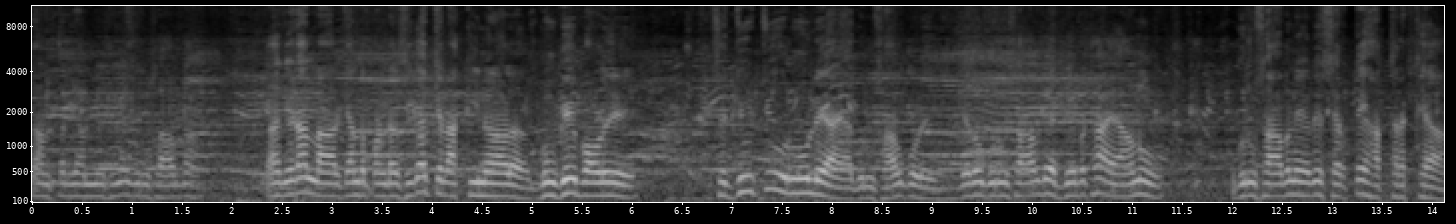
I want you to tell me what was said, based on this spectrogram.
ਤਾਂ ਅੰਤਰਜਾਮੀ ਸੀਗੇ ਗੁਰੂ ਸਾਹਿਬ ਦਾ। ਤਾਂ ਜਿਹੜਾ ਲਾਲਚੰਦ ਪੰਡਤ ਸੀਗਾ, ਚਲਾਕੀ ਨਾਲ ਗੁੰਗੇ ਬੌਲੇ ਸੱਜੂ ਝੂਰ ਨੂੰ ਲਿਆਇਆ ਗੁਰੂ ਸਾਹਿਬ ਕੋਲੇ। ਜਦੋਂ ਗੁਰੂ ਸਾਹਿਬ ਦੇ ਅੱਗੇ ਬਿਠਾਇਆ ਉਹਨੂੰ, ਗੁਰੂ ਸਾਹਿਬ ਨੇ ਉਹਦੇ ਸਿਰ ਤੇ ਹੱਥ ਰੱਖਿਆ।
